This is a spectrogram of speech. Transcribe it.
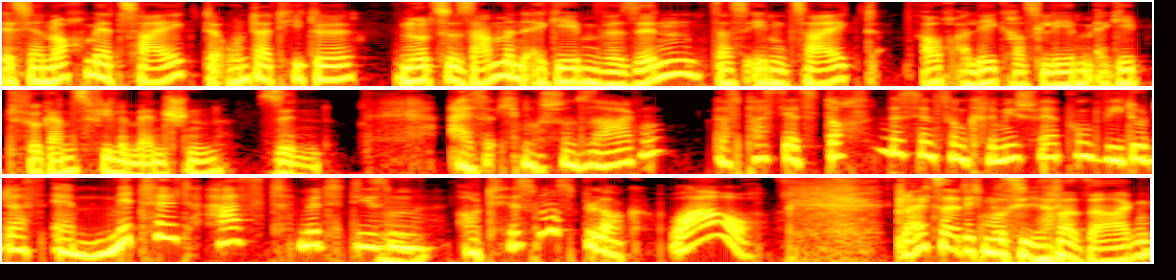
es ja noch mehr zeigt, der Untertitel Nur zusammen ergeben wir Sinn, das eben zeigt, auch Allegras Leben ergibt für ganz viele Menschen Sinn. Also ich muss schon sagen, das passt jetzt doch so ein bisschen zum Krimischwerpunkt, wie du das ermittelt hast mit diesem hm. Autismusblock. Wow. Gleichzeitig muss ich aber sagen,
